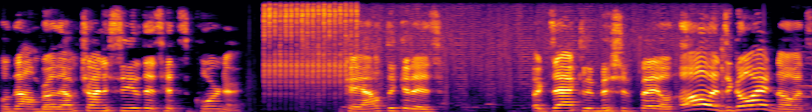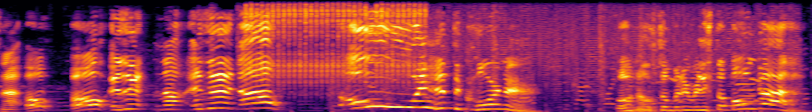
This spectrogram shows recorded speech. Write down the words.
Hold on, brother. I'm trying to see if this hits the corner. Okay, I don't think it is. Exactly, mission failed. Oh, is it going? No, it's not. Oh, oh, is it? No, is it? No! Oh, it hit the corner. Oh no, somebody released Obunga!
